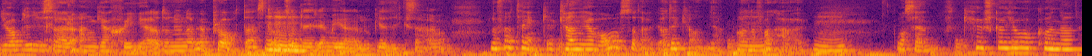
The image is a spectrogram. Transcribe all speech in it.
Jag blir ju så här engagerad och nu när vi har pratat en stund så Mm. blir det mer logik så här. Då får jag tänka, kan jag vara så där? Ja det kan jag, i alla Mm. fall här. Mm. Och sen, hur ska jag kunna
